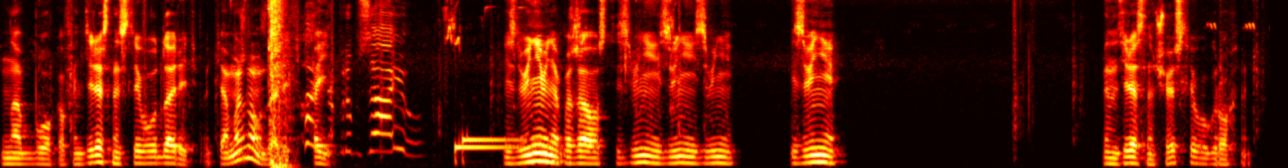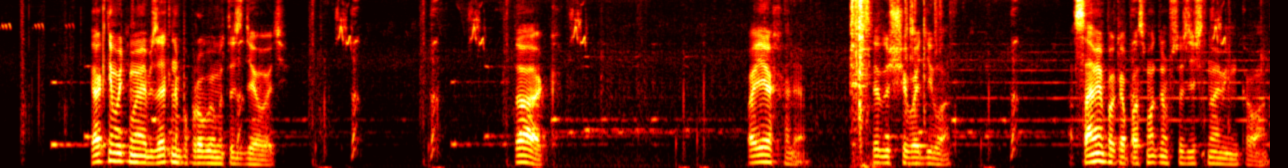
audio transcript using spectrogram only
Набоков. Интересно, если его ударить. У тебя можно ударить? Ай. Извини меня, пожалуйста. Извини, извини, извини. Извини. Блин, интересно, что если его грохнуть? Как-нибудь мы обязательно попробуем это сделать. Так. Поехали. Следующий водила. А сами пока посмотрим, что здесь новенького.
